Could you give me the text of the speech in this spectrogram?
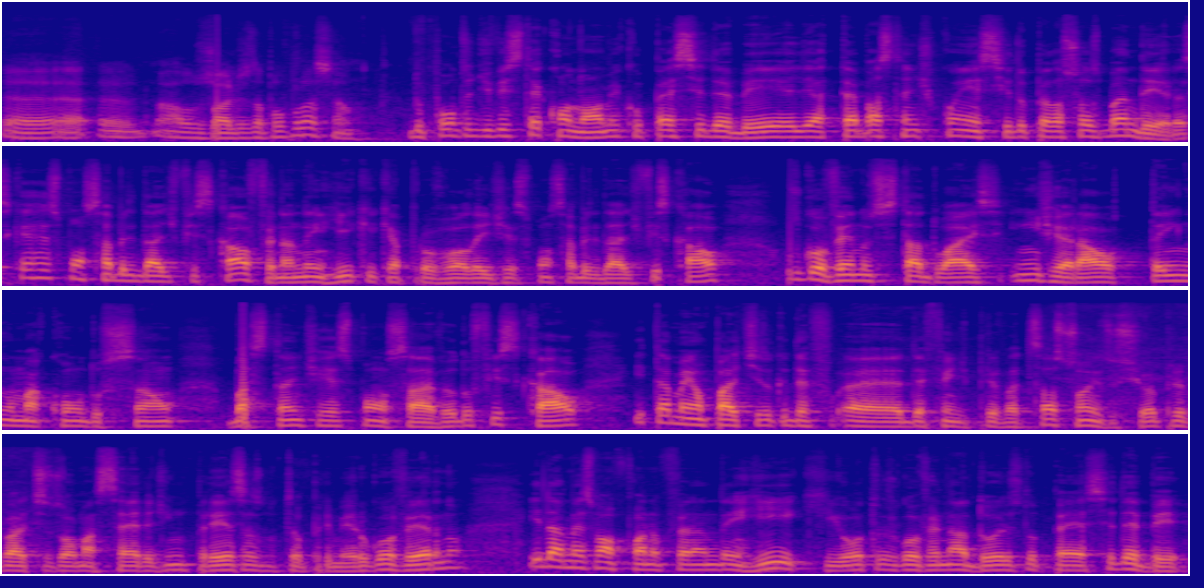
uh, aos olhos da população. Do ponto de vista econômico, o PSDB ele é até bastante conhecido pelas suas bandeiras, que é a responsabilidade fiscal, Fernando Henrique que aprovou a lei de responsabilidade fiscal, os governos estaduais em geral têm uma condução bastante responsável do fiscal. E também é um partido que def é, defende privatizações, o senhor privatizou uma série de empresas no seu primeiro governo. E da mesma forma Fernando Henrique e outros governadores do PSDB.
